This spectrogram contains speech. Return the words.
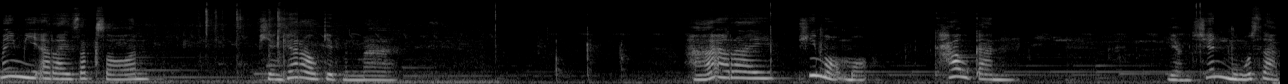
ไม่มีอะไรซับซ้อน เพียงแค่เราเก็บมันมา หาอะไรที่เหมาะเหมาะๆเข้ากัน อย่างเช่นหมูสับ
